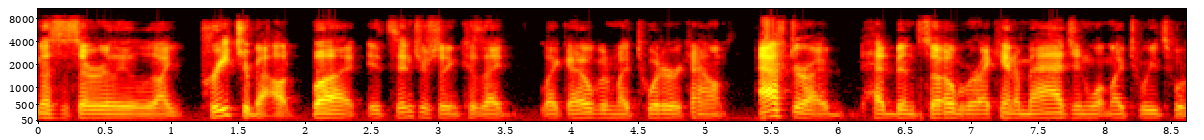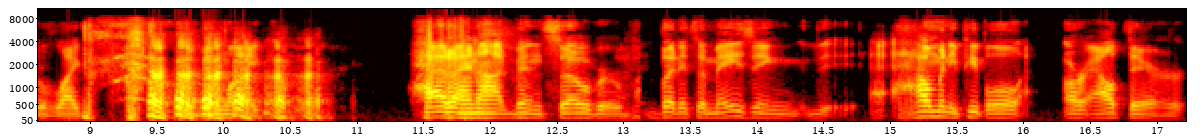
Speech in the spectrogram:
necessarily like preach about, but it's interesting because I like I opened my Twitter account after I had been sober. I can't imagine what my tweets would have like would have been like had I not been sober. But it's amazing how many people are out there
